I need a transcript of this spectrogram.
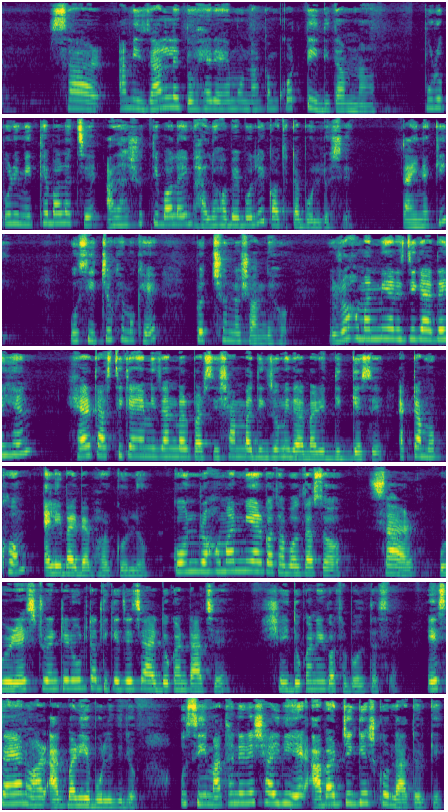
স্যার, আমি জানলে তো হেরে এমন আকাম করতেই দিতাম না। পুরোপুরি মিথ্যে বলাচ্ছে, আধা সত্যি বলাই ভালো হবে বলে কথাটা বলল সে। তাই নাকি? ও সির চোখে মুখে প্রচ্ছন্ন সন্দেহ। রহমান মিয়ার জিগায় দেখেন হের কাছ থেকে আমি জানবার পারছি সাংবাদিক জমিদার বাড়ির দিক গেছে। একটা মক্ষম এলিবাই ব্যবহার করল। কোন রহমান মিয়ার কথা বলতাছ? স্যার, ওই রেস্টুরেন্টের উল্টা দিকে যে চায়ের দোকানটা আছে, সেই দোকানের কথা বলতেছে। এসআই আনোয়ার আগ বাড়িয়ে বলে দিল ওসি মাথা নেড়ে সাই দিয়ে আবার জিজ্ঞেস করল আতরকে।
